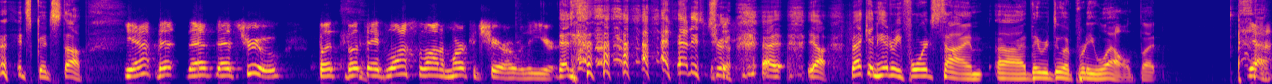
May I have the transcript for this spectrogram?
it's good stuff. Yeah, that, that that's true. But but they've lost a lot of market share over the years. That, that is true. Uh, yeah, back in Henry Ford's time, uh, they were doing pretty well. But yeah,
